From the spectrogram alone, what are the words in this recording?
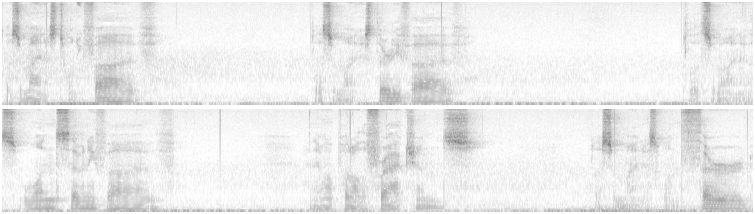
plus or minus 25, plus or minus 35, plus or minus 175, and then we'll put all the fractions, plus or minus one third,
